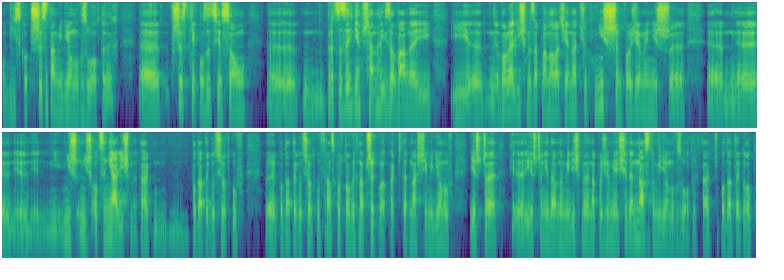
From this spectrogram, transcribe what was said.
o blisko 300 milionów złotych. Wszystkie pozycje są precyzyjnie przeanalizowane i, i e, woleliśmy zaplanować je na ciut niższym poziomie niż, e, e, niż, niż ocenialiśmy. Tak? Podatek od środków e, podatek od środków transportowych na przykład, tak, 14 milionów, jeszcze, e, jeszcze niedawno mieliśmy na poziomie 17 milionów złotych, tak, czy podatek od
